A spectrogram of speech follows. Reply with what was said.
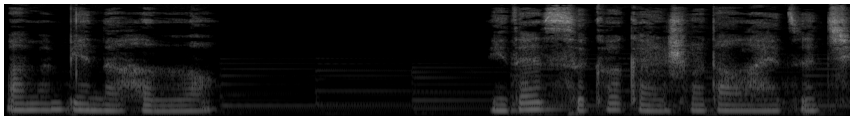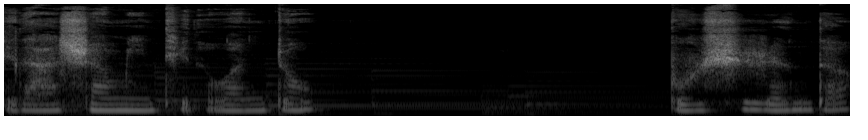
慢慢变得很冷。你在此刻感受到来自其他生命体的温度，不是人的。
